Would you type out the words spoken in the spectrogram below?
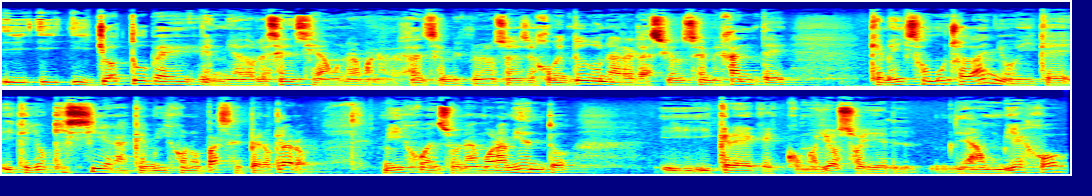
Y, yo tuve en mi adolescencia, una buena adolescencia, en mis primeros años de juventud, una relación semejante que me hizo mucho daño y que, yo quisiera que mi hijo no pase. Pero claro, mi hijo en su enamoramiento y, cree que como yo soy ya un viejo,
